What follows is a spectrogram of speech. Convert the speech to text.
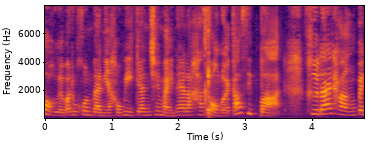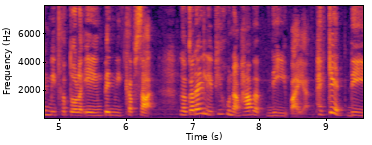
บอกเลยว่าทุกคนแบรนด์เนี้ยเขาวีแกนใช่ไหมในราคา290 บาท คือได้ทั้งเป็นมิตรกับตัวเราเอง เป็นมิตรกับสัตว์ แล้วก็ได้ลิปที่คุณภาพแบบดีไปอะแพ็กเกจดี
